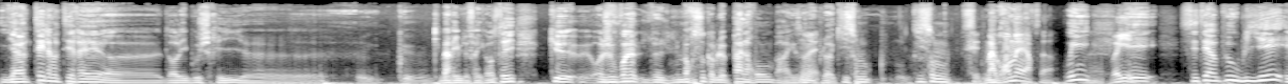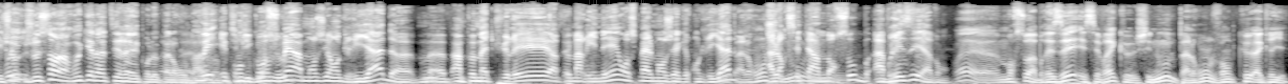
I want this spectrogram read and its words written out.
il y a un tel intérêt euh, dans les boucheries euh, que- qui m'arrive de fréquenter que euh, je vois des morceaux comme le paleron, par exemple, qui sont, qui sont, C'est ma grand-mère, ça. oui, Vous voyez et c'était un peu oublié. Et je- Oui. je, sens un regain d'intérêt pour le paleron. bah, par Oui, exemple. et qu'on qu'on se met à manger en grillade, euh, un peu maturé, un peu mariné, on se met à le manger en grillade, paleron, alors que c'était un euh, morceau à braiser avant. Ouais, un morceau à braiser. Et c'est vrai que chez nous, le paleron, on le vend que à griller.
